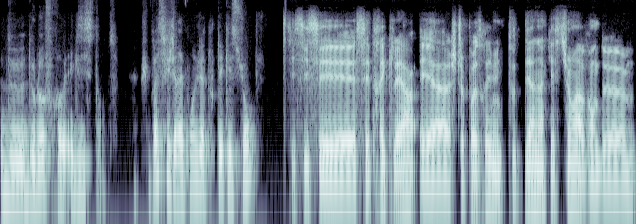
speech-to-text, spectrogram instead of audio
de, l'offre existante. Je ne sais pas si j'ai répondu à toutes les questions. Si, si, c'est très clair. Et euh, je te poserai une toute dernière question avant de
